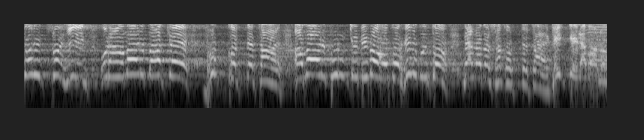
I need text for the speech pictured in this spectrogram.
চরিত্রহীন, ওরা আমার মাকে ভোগ করতে চায়, আমার বোনকে বিবাহ বহির্ভূত, মেলামেশা করতে চায়। ঠিক কিনা বলো?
